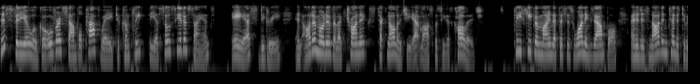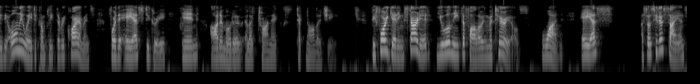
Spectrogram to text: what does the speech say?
This video will go over a sample pathway to complete the Associate of Science AS degree in Automotive Electronics Technology at Las Positas College. Please keep in mind that this is one example and it is not intended to be the only way to complete the requirements for the AS degree in Automotive Electronics Technology. Before getting started, you will need the following materials. 1. AS Associate of Science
